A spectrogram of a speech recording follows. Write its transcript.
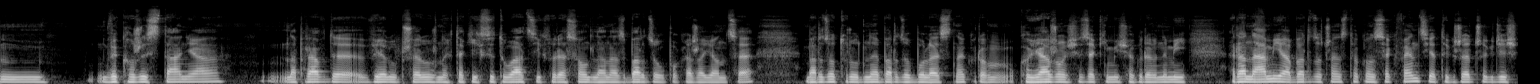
mm, wykorzystania, naprawdę wielu przeróżnych takich sytuacji, które są dla nas bardzo upokarzające, bardzo trudne, bardzo bolesne, które kojarzą się z jakimiś ogromnymi ranami, a bardzo często konsekwencje tych rzeczy gdzieś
